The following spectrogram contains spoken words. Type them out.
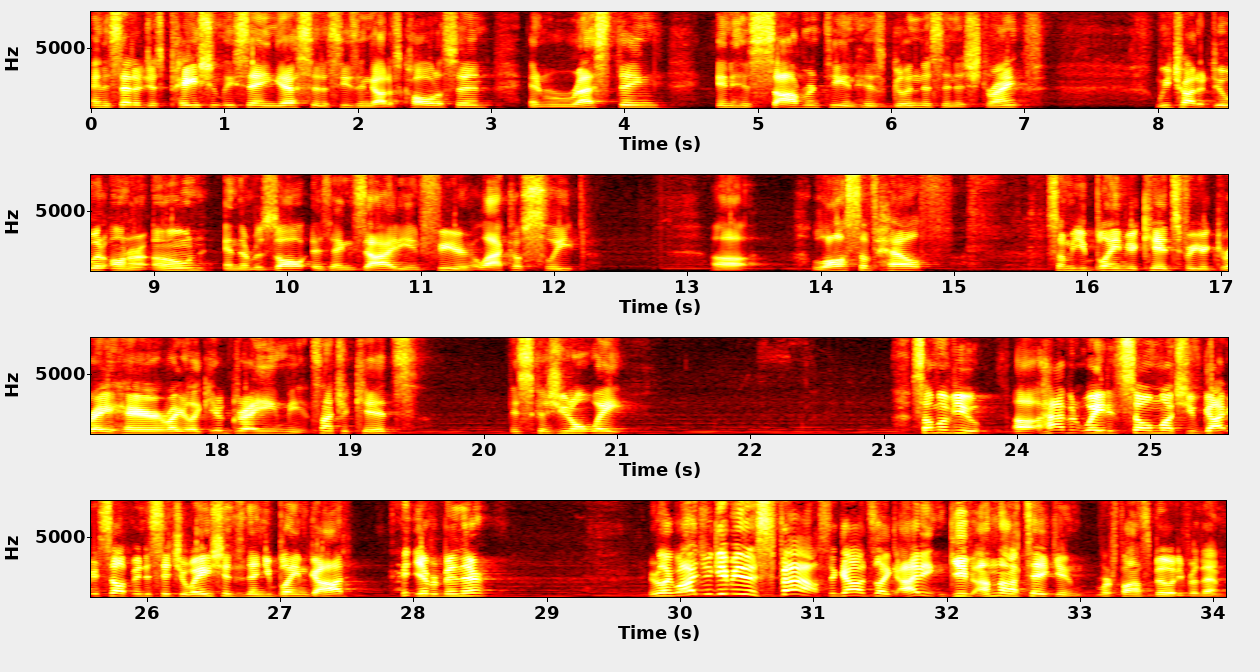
And instead of just patiently saying yes to the season God has called us in and resting in His sovereignty and His goodness and His strength, we try to do it on our own, and the result is anxiety and fear, lack of sleep, uh, loss of health, some of you blame your kids for your gray hair, right? You're like, you're graying me. It's not your kids, it's because you don't wait. Some of you uh, haven't waited so much, you've got yourself into situations and then you blame God. you ever been there? You're like, why'd you give me this spouse? And God's like, I didn't give, I'm not taking responsibility for them.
